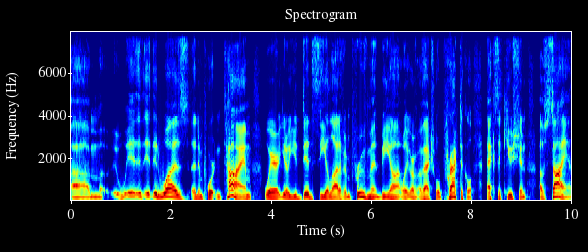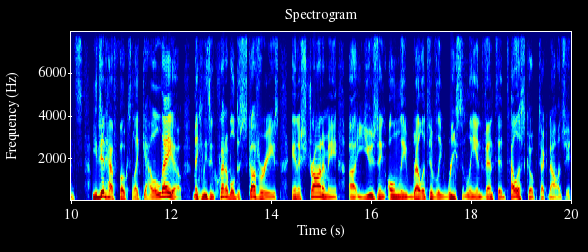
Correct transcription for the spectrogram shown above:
um, it, it, it was an important time where you know you did see a lot of improvement beyond like, of, of actual practical execution of science. You did have folks like Galileo making these incredible discoveries in astronomy uh, using only relatively recently invented telescope technology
